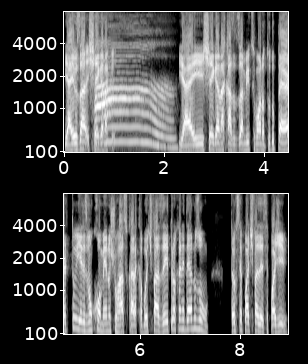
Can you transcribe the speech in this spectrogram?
E aí os a- chega na, Ah, e aí chega na casa dos amigos que moram tudo perto e eles vão comer no churrasco que o cara acabou de fazer e trocando ideia no Zoom. Então o que você pode fazer? Você pode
